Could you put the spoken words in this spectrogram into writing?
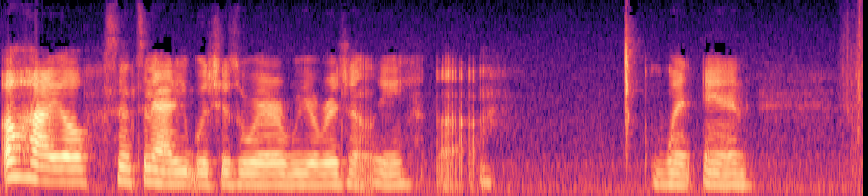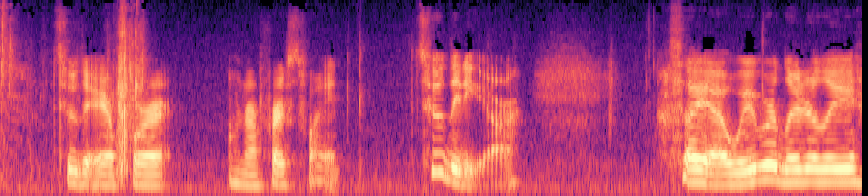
Ohio, Cincinnati, which is where we originally um, went in to the airport on our first flight to the DR. So yeah, we were literally,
